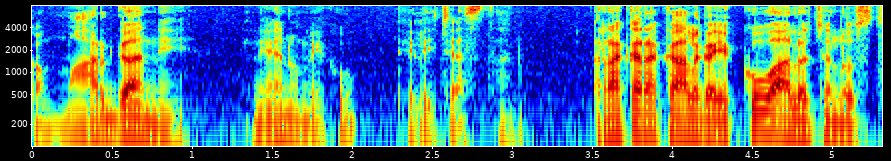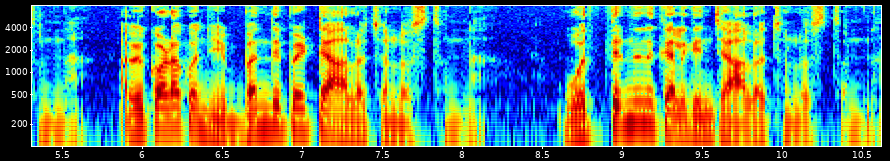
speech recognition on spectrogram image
ఒక మార్గాన్ని నేను మీకు తెలియచేస్తాను. రకరకాలుగా ఎక్కువ ఆలోచనలు వస్తున్నా అవి కూడా కొంచెం ఇబ్బంది పెట్టే ఆలోచనలు వస్తున్నా ఒత్తిడిని కలిగించే ఆలోచనలు వస్తున్నా.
